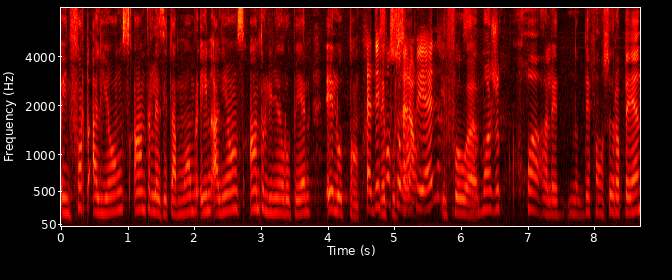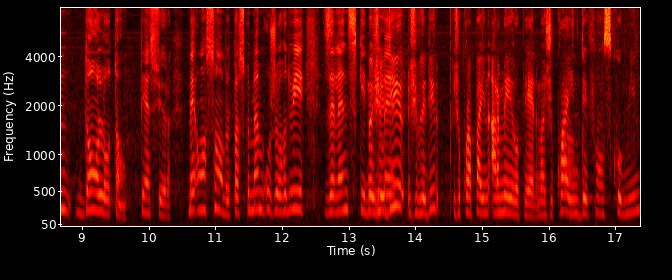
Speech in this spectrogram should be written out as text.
une forte alliance entre les États membres et une alliance entre l'Union européenne et l'OTAN. La défense européenne? il faut, euh, Moi, je crois à la défense européenne dans l'OTAN, bien sûr, mais ensemble, parce que même aujourd'hui, Zelensky... Mais je, dire, je voulais dire, je ne crois pas à une armée européenne, mais je crois à une défense commune,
